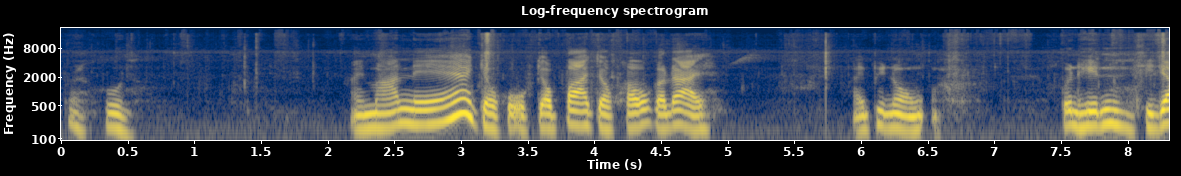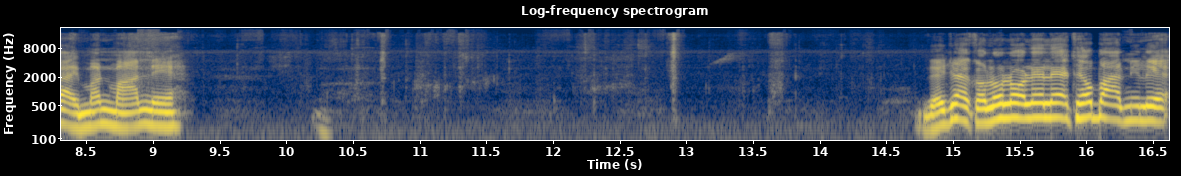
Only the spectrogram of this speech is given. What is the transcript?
ไปคุณไอ้หมาแหน่เจ้าโขกเจ้าปลาเจ้าเขาก็ได้ไอ้พี่น้องเพิ่นเห็นที่ยายมันหมานแน่เดี๋ยวยายก็รอๆแล่ๆแถวบ้านนี่แหละ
